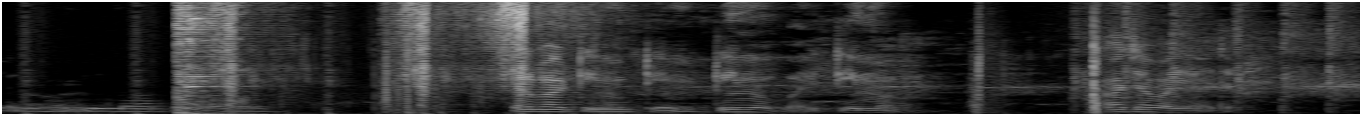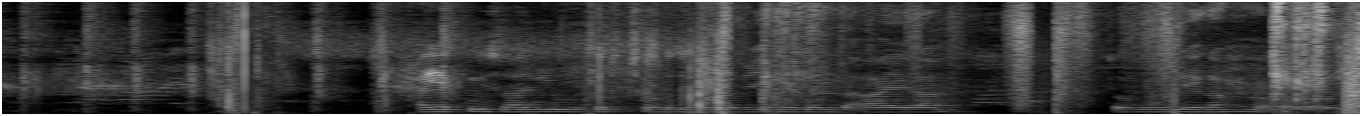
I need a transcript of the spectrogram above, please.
चलो हम भी मारते हैं। चल भाई team up team team up भाई टीम अप आजा भाई आजा। भाई अपनी सारी लूट कर छोड़ दे जब ये भाई बंदा आएगा तो बोलेगा हाँ भाई।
